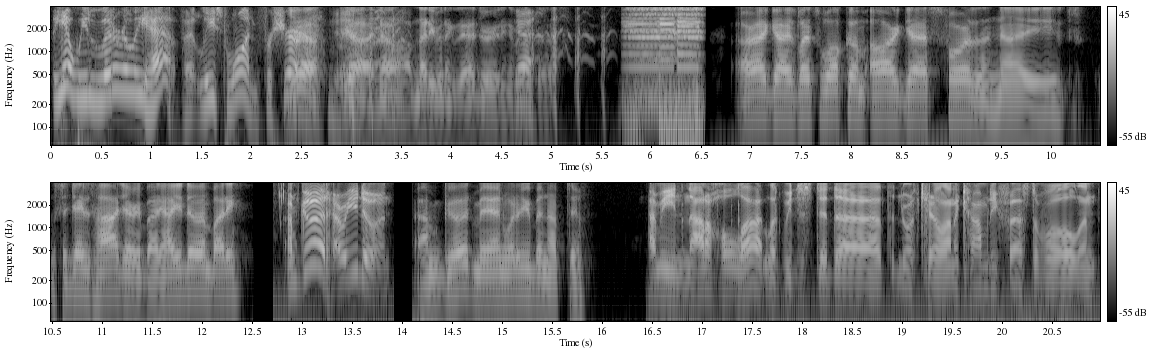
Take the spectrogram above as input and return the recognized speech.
Yeah, we literally have at least one for sure. Yeah, yeah, I know. I'm not even exaggerating about that. All right, guys, let's welcome our guest for the night, Mr. James Hodge. Everybody, how you doing, buddy? I'm good. How are you doing? I'm good, man. What have you been up to? I mean, not a whole lot. Look, we just did uh, the North Carolina Comedy Festival, and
